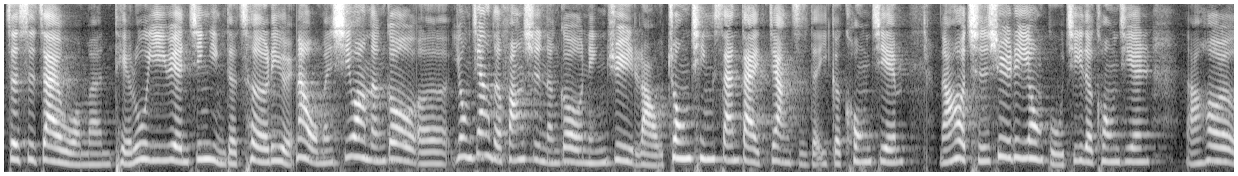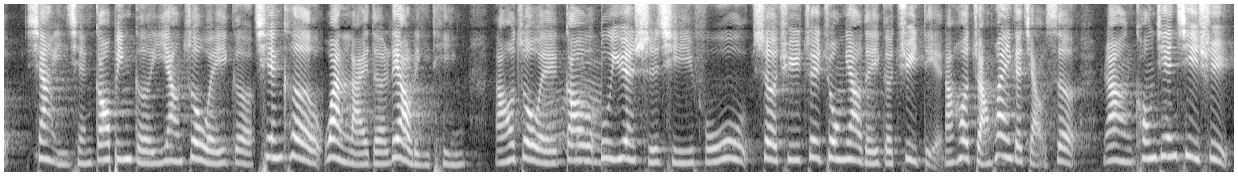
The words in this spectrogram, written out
这是在我们铁路医院经营的策略。那我们希望能够呃用这样的方式，能够凝聚老中青三代这样子的一个空间，然后持续利用古迹的空间。然后像以前高宾阁一样，作为一个千客万来的料理亭，然后作为高路医院时期服务社区最重要的一个据点，然后转换一个角色，让空间继续，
